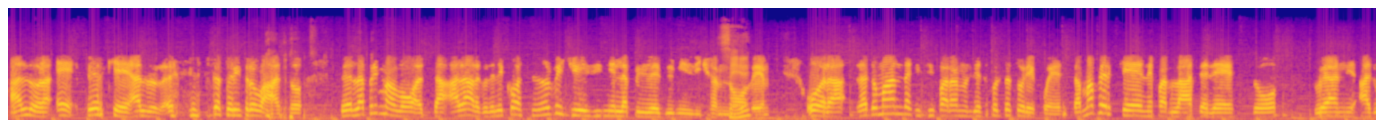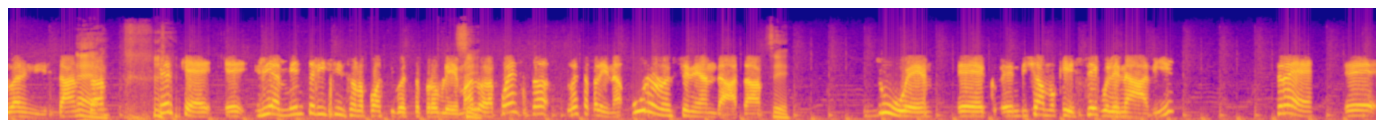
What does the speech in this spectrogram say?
Allora, è perché allora, è stato ritrovato per la prima volta a largo delle coste norvegesi nell'aprile del 2019. Ora, la domanda che si faranno gli ascoltatori è questa: ma perché ne parlate adesso, due anni- a due anni di distanza? Eh. Perché eh, gli ambientalisti si sono posti questo problema. Sì. Allora, questo- questa balena, uno, non se n'è andata, Sì, due, eh, eh, diciamo che segue le navi, tre, eh,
